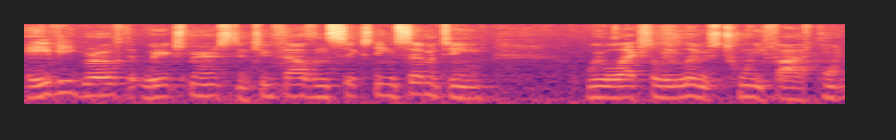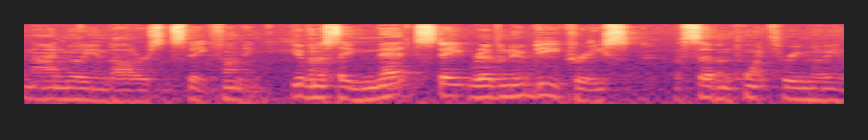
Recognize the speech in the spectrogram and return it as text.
AV growth that we experienced in 2016-17, we will actually lose $25.9 million in state funding, giving us a net state revenue decrease of $7.3 million.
